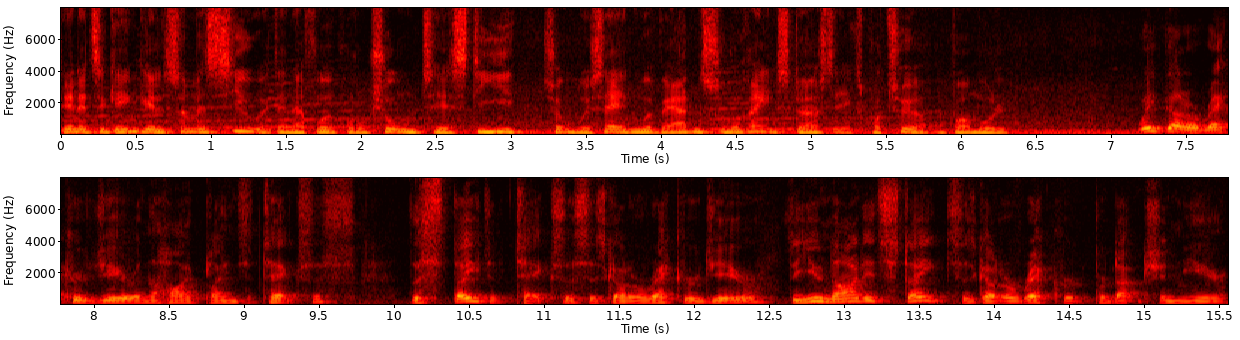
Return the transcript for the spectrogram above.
Den er til gengæld så massiv, at den har fået produktionen til at stige, så USA nu er verdens suverænt største eksportør af bomuld. We've got a record year in the high plains of Texas. The state of Texas has got a record year. The United States has got a record production year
